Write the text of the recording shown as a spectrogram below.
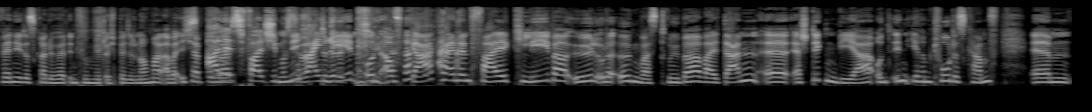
wenn ihr das gerade hört, informiert euch bitte nochmal. Aber ich habe gehört, Alles falsch, ich muss nicht drehen und auf gar keinen Fall Kleber, Öl oder irgendwas drüber, weil dann äh, ersticken die ja und in ihrem Todeskampf ähm,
